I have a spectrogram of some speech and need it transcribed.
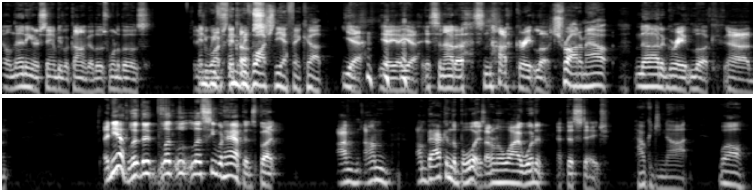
Elneny or Sambi Lokonga. Those one of those. And, if And, we've, and we've watched the FA Cup. Yeah, yeah, yeah, yeah. It's not a, it's not a great look. Trot him out. Not a great look. Uh, and yeah, let, let, let, let's see what happens. But I'm I'm I'm backing the boys. I don't know why I wouldn't at this stage. How could you not? Well,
